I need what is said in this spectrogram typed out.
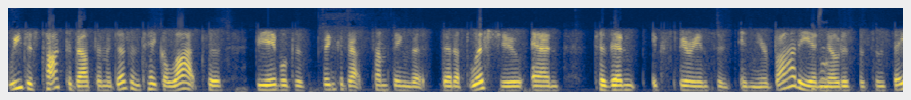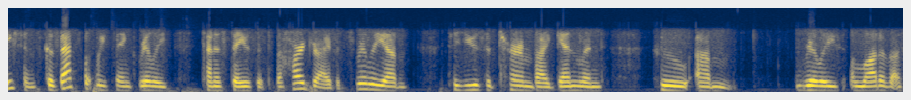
we just talked about them. It doesn't take a lot to be able to think about something that, that uplifts you and to then experience it in your body and notice the sensations, because that's what we think really kind of saves it to the hard drive. It's really, um, to use a term by Gendlin, who um, really, a lot of us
